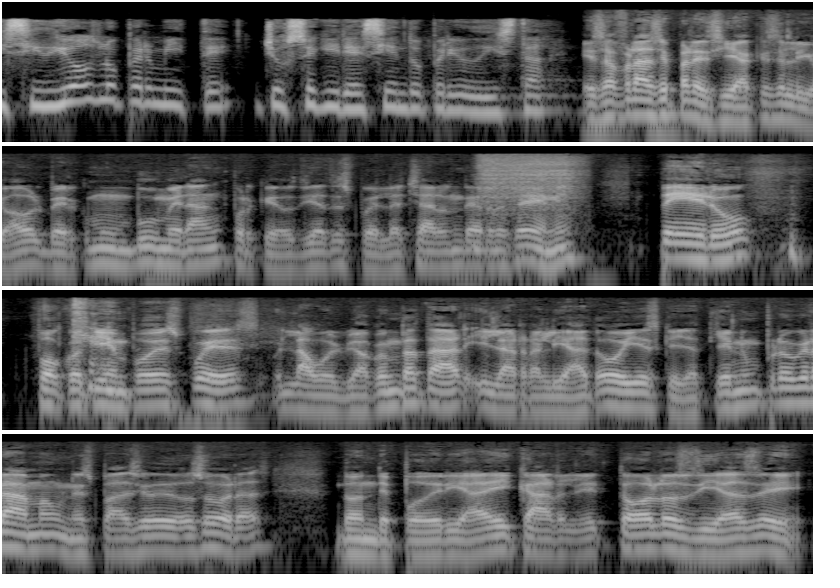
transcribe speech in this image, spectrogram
y si Dios lo permite, yo seguiré siendo periodista. Esa frase parecía que se le iba a volver como un boomerang porque dos días después la echaron de RCN, pero poco tiempo después la volvió a contratar y la realidad hoy es que ella tiene un programa, un espacio de dos horas, donde podría dedicarle todos los días de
